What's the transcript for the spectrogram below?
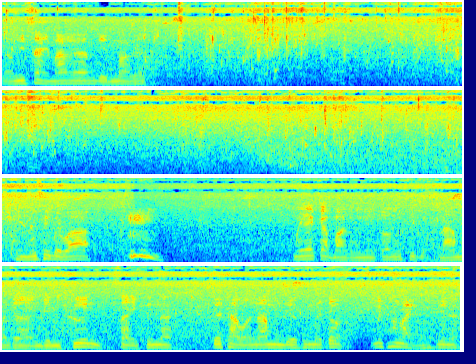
น้ำนี่ใส่มากเลยเย็นมากเลยผมรู้สึกแบบว่า ไม่ได้กลับมาตรงนี้ก็รู้สึกแบบน้ำมันจะเย็นขึ้นใสขึ้นนะจะถามว่าน้ำมันเยอะขึ้นไหมก็ไม่เท่าไหร่นะพี่นะ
